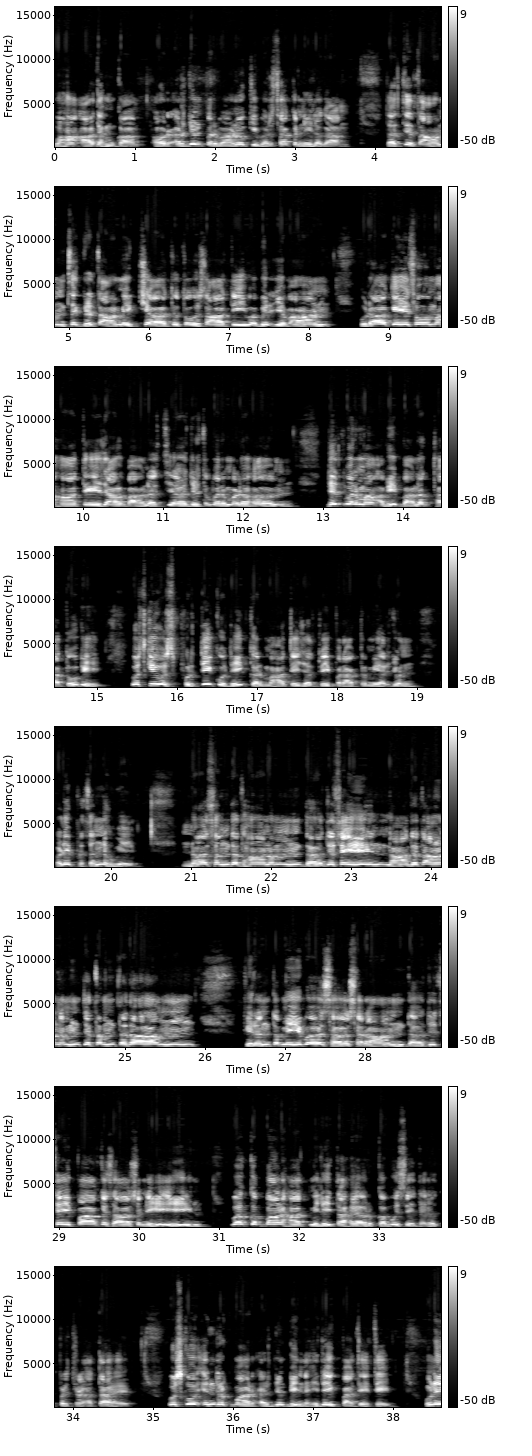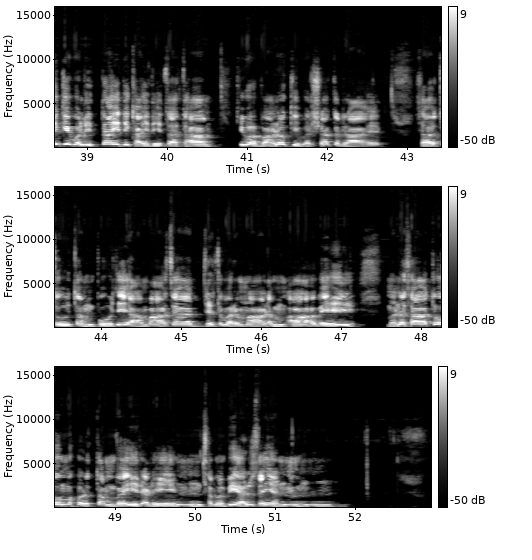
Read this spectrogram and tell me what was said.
वहाँ आधम का और अर्जुन पर बाणों की वर्षा करने लगा। तस्ताम शीघ्रताम इच्छा तुतोषातीव वीर्यवान गुड़ाकेशो महातेजा बाल से धृतवर्मण धृतवर्मा अभी बालक था तो भी उसकी उस फुर्ती को देखकर महातेजस्वी पराक्रमी अर्जुन बड़े प्रसन्न हुए न संदधानम दजसे नादतानम चतम तदा किरंतमेव सहसरान दजसे पाक शासन वह कब बाण हाथ में लेता है और कब उसे धनुष पर चढ़ाता है, उसको इंद्र कुमार अर्जुन भी नहीं देख पाते थे। उन्हें केवल इतना ही दिखाई देता था कि वह बाणों की वर्षा कर रहा है। स तो तम पूजयामास धृतवर्माणम आहवे मनसा तो मुहूर्तम वही समभिहर्षयन।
